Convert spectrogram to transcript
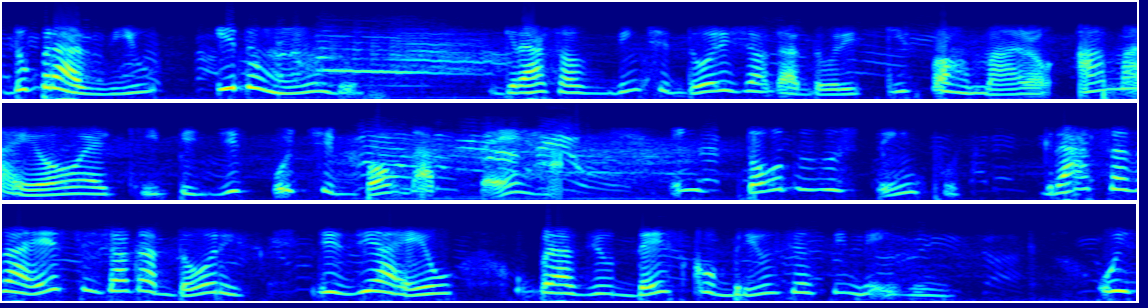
do Brasil e do mundo. Graças aos 22 jogadores que formaram a maior equipe de futebol da Terra em todos os tempos. Graças a esses jogadores, dizia eu, o Brasil descobriu-se a si mesmo. Os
